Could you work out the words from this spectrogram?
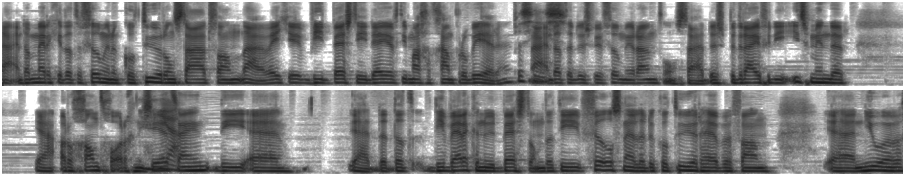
Nou, en dan merk je dat er veel meer een cultuur ontstaat van, nou, weet je, wie het beste idee heeft, die mag het gaan proberen. Nou, en dat er dus weer veel meer ruimte ontstaat. Dus bedrijven die iets minder ja, arrogant georganiseerd zijn, die, uh, ja, dat, dat, die werken nu het beste, omdat die veel sneller de cultuur hebben van uh, nieuwe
